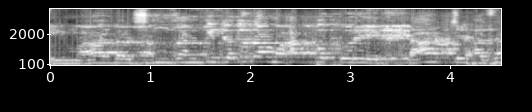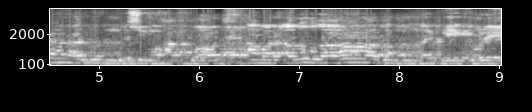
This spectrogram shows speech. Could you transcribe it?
এই মা তার সন্তানকে যতটা মহাব্বত করে, তার চেয়ে হাজার গুণ বেশি মহাব্বত আমার আল্লাহ বান্দাকে করে।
